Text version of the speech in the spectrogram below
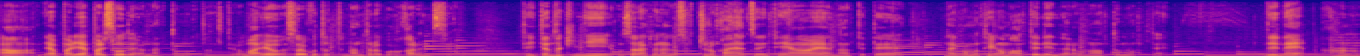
ああ、やっぱりやっぱりそうだよなって思ったんですけど、まあ要はそういうことってなんとなくわかるんですよ。って言った時に、おそらくなんかそっちの開発に提案案になってて、なんかもう手が回ってねえんだろうなと思って。でね、あの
